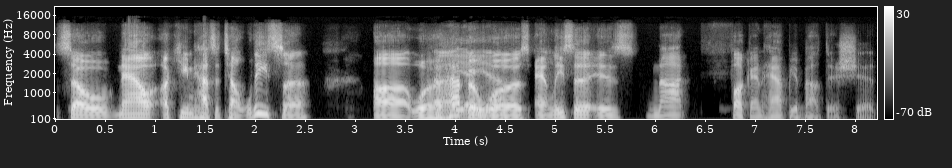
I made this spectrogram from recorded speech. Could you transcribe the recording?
so now Akeem has to tell Lisa uh what Uh, yeah, happened yeah. was, and Lisa is not fucking happy about this shit.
